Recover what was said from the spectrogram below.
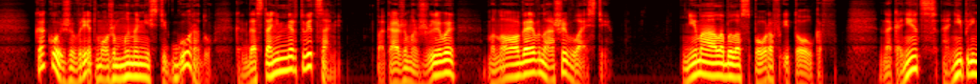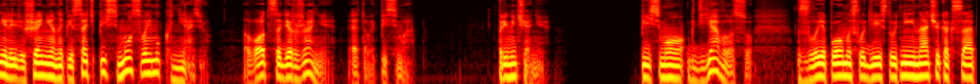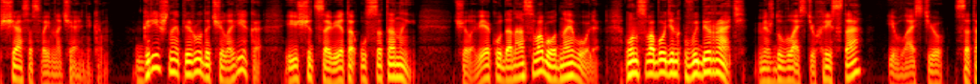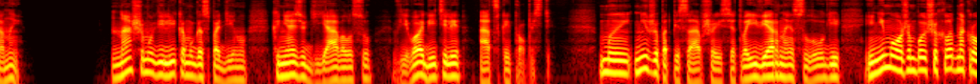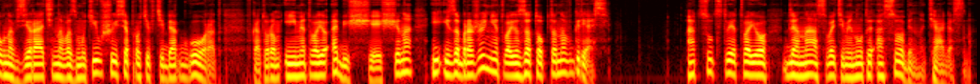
Какой же вред можем мы нанести городу, когда станем мертвецами? Пока же мы живы, многое в нашей власти. Немало было споров и толков. Наконец, они приняли решение написать письмо своему князю. Вот содержание этого письма. Примечание. Письмо к дьяволосу Злые помыслы действуют не иначе, как сообща со своим начальником. Грешная природа человека ищет совета у сатаны. Человеку дана свободная воля. Он свободен выбирать между властью Христа и властью сатаны. Нашему великому господину, князю Дьяволосу, в его обители адской пропасти. Мы, ниже подписавшиеся, твои верные слуги, и не можем больше хладнокровно взирать на возмутившийся против тебя город, в котором имя твое обесчещено и изображение твое затоптано в грязь. Отсутствие твое для нас в эти минуты особенно тягостно.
